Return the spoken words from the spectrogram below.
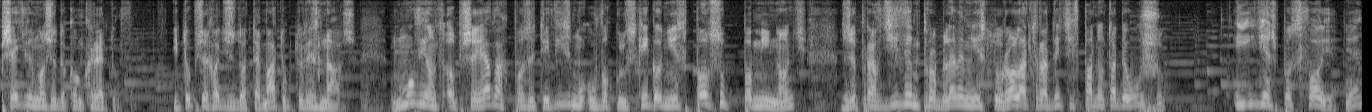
Przejdźmy może do konkretów. I tu przechodzisz do tematu, który znasz. Mówiąc o przejawach pozytywizmu u Wokulskiego, nie sposób pominąć, że prawdziwym problemem jest tu rola tradycji w panu Tadeuszu. I idziesz po swoje, nie?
